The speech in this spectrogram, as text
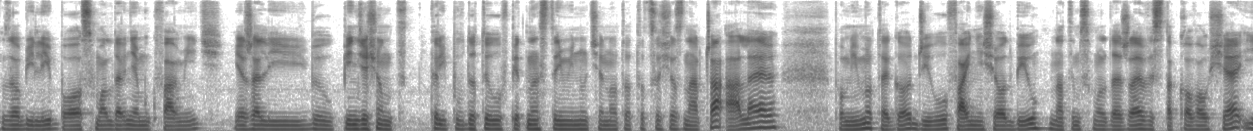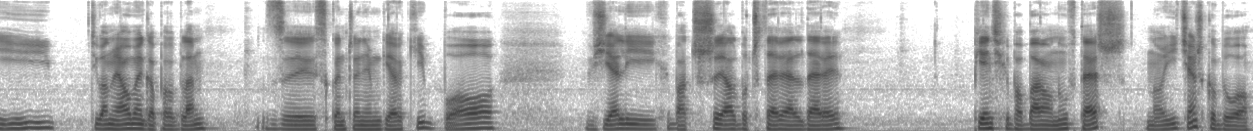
zrobili, bo Smolder nie mógł farmić. Jeżeli był 50 creepów do tyłu w 15 minucie, no to to coś oznacza, ale pomimo tego Jiwu fajnie się odbił na tym Smolderze, wystakował się i T1 miał mega problem z skończeniem gierki, bo wzięli chyba 3 albo 4 eldery, 5 chyba baronów też, no i ciężko było.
